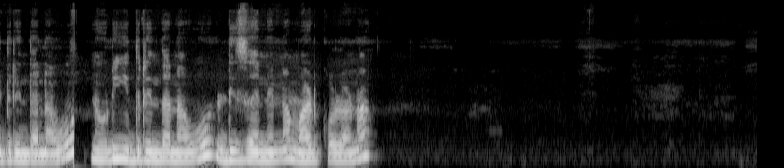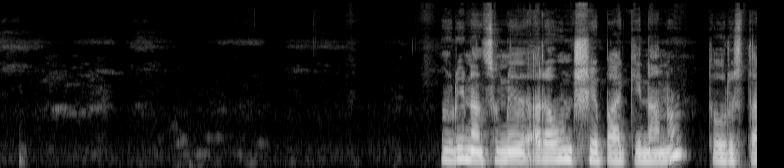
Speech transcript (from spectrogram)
ಇದರಿಂದ ನಾವು ನೋಡಿ, ಇದರಿಂದ ನಾವು ಡಿಸೈನನ್ನು ಮಾಡ್ಕೊಳ್ಳೋಣ. ನೋಡಿ, ನಾನು ಸುಮ್ಮನೆ ರೌಂಡ್ ಶೇಪ್ ಹಾಕಿ ನಾನು ತೋರಿಸ್ತಾ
